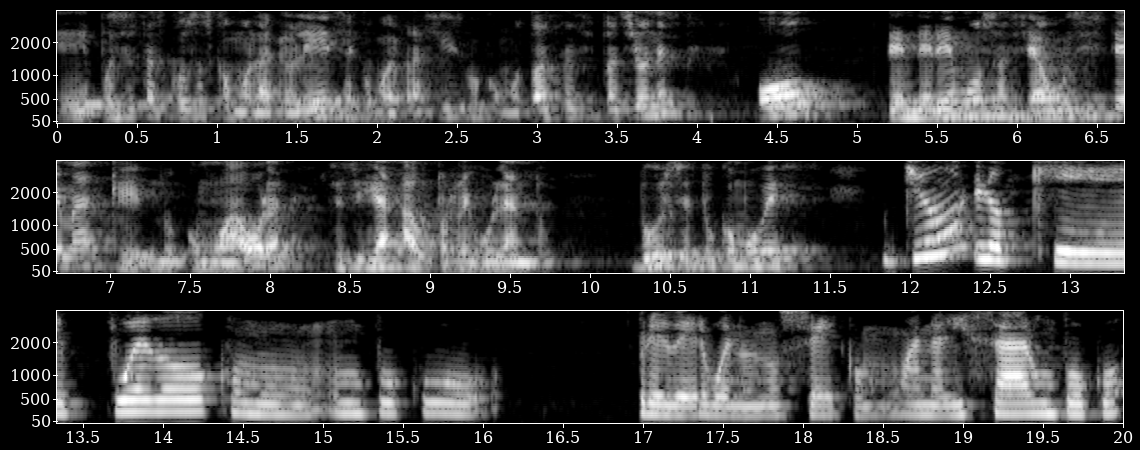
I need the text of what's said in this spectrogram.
eh, pues estas cosas como la violencia, como el racismo, como todas estas situaciones, o tenderemos hacia un sistema que como ahora se siga autorregulando. Dulce, ¿tú cómo ves? Yo lo que puedo como un poco prever, bueno, no sé, como analizar un poco,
